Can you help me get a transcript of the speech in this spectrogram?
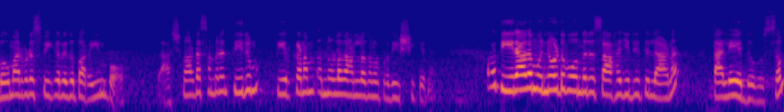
ബഹുമാനപ്പെട്ട സ്പീക്കർ ഇത് പറയുമ്പോൾ ആശ്മാരുടെ സമരം തീരും തീർക്കണം എന്നുള്ളതാണല്ലോ നമ്മൾ പ്രതീക്ഷിക്കുന്നത്. അപ്പോൾ തീരാതെ മുന്നോട്ട് പോകുന്നൊരു സാഹചര്യത്തിലാണ് തലേ ദിവസം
